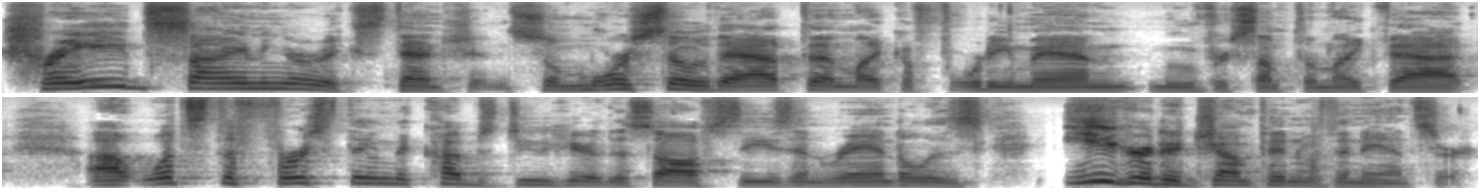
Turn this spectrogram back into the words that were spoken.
trade signing or extension so more so that than like a 40 man move or something like that uh, what's the first thing the cubs do here this offseason randall is eager to jump in with an answer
